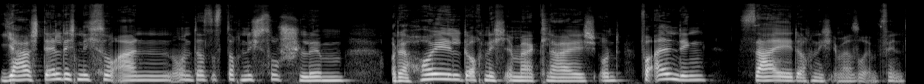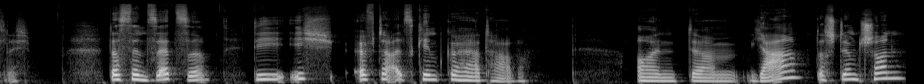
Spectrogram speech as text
ja, stell dich nicht so an und das ist doch nicht so schlimm oder heul doch nicht immer gleich und vor allen Dingen sei doch nicht immer so empfindlich. Das sind Sätze, die ich öfter als Kind gehört habe. Und ähm, ja, das stimmt schon.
